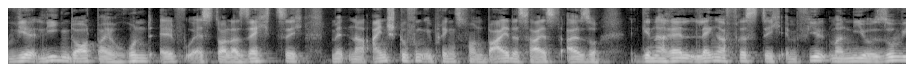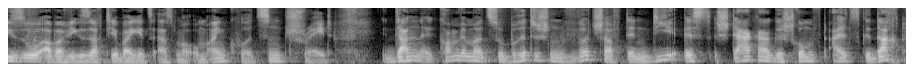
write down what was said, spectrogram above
wir liegen dort bei rund 11 US-Dollar 60 mit einer Einstufung übrigens von bei. Das heißt also generell längerfristig empfiehlt man NIO sowieso, aber wie gesagt, hierbei geht es erstmal um einen kurzen Trade. Dann äh, kommen wir mal zur britischen Wirtschaft, denn die ist stärker geschrumpft als gedacht.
